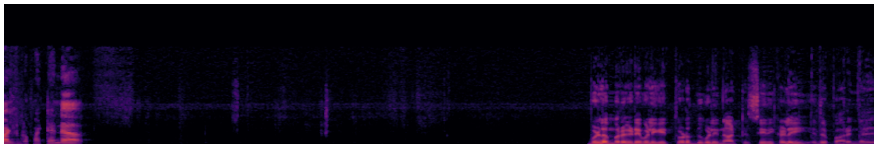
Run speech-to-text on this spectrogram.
வழங்கப்பட்டன. விளம்பர இடைவெளியை தொடர்ந்து வெளிநாட்டு செய்திகளை எதிர்பாருங்கள்.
